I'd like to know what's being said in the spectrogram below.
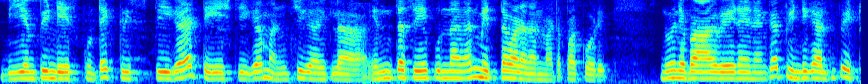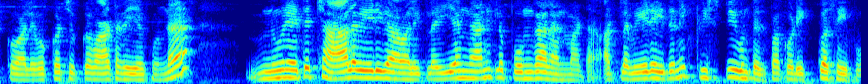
బియ్యం పిండి వేసుకుంటే క్రిస్పీగా టేస్టీగా మంచిగా ఇట్లా ఎంతసేపు ఉన్నా కానీ మెత్తపడదనమాట పకోడీ. నూనె బాగా వేడైనాక పిండి కలిపి పెట్టుకోవాలి. ఒక్క చుక్క వాటర్ వేయకుండా నూనె అయితే చాలా వేడి కావాలి. ఇట్లా వేయంగానే ఇట్లా పొంగాలన్నమాట. అట్లా వేడైతేనే క్రిస్పీ ఉంటుంది పకోడీ ఎక్కువసేపు.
